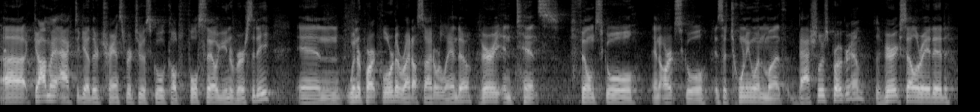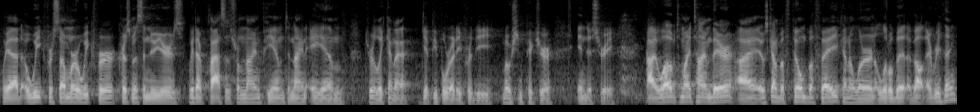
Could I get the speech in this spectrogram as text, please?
Uh, got my act together, transferred to a school called Full Sail University in Winter Park, Florida, right outside Orlando. Very intense film school and art school. It's a 21 month bachelor's program. It's very accelerated. We had a week for summer, a week for Christmas and New Year's. We'd have classes from 9 p.m. to 9 a.m. to really kind of get people ready for the motion picture industry. I loved my time there. I, it was kind of a film buffet. You kind of learn a little bit about everything.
